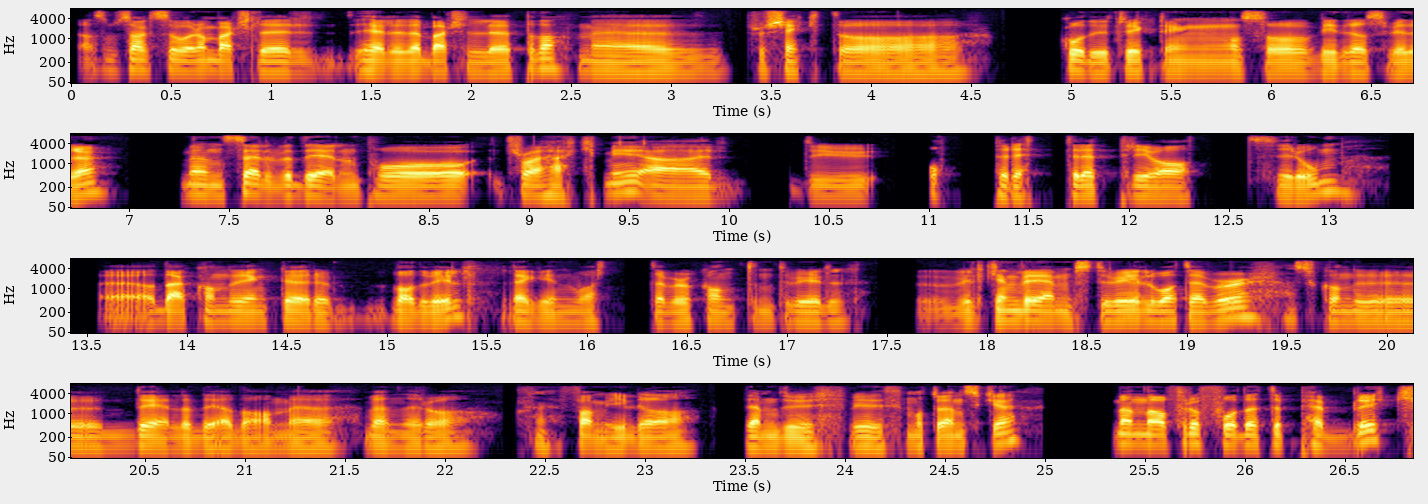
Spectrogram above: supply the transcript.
ja, Som sagt så var det en bachelor, hele det bachelorløpet, da, med prosjekt og kodeutvikling osv. osv. Men selve delen på TryHackMe er du oppretter et privat rom. Eh, og der kan du egentlig gjøre hva du vil. Legge inn whatever content du vil. Hvilken VMs du vil, whatever. Så kan du dele det da med venner og familie og dem du måtte ønske. Men da for å få dette public,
